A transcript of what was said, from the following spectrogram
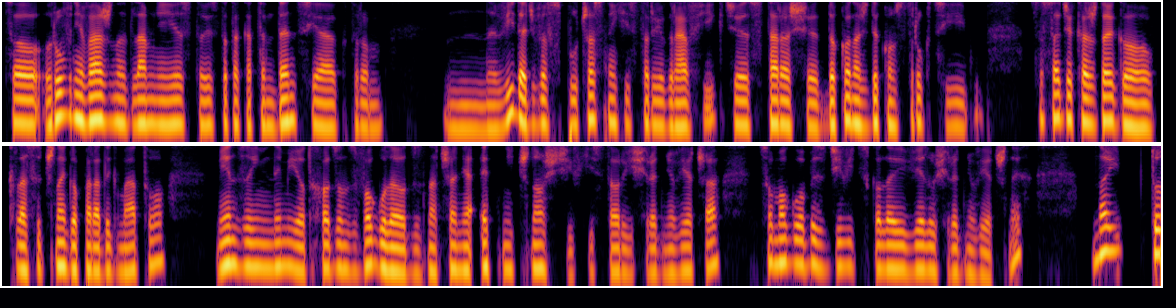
co równie ważne dla mnie jest, to jest to taka tendencja, którą mm, widać we współczesnej historiografii, gdzie stara się dokonać dekonstrukcji w zasadzie każdego klasycznego paradygmatu, między innymi odchodząc w ogóle od znaczenia etniczności w historii średniowiecza, co mogłoby zdziwić z kolei wielu średniowiecznych. No i tu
